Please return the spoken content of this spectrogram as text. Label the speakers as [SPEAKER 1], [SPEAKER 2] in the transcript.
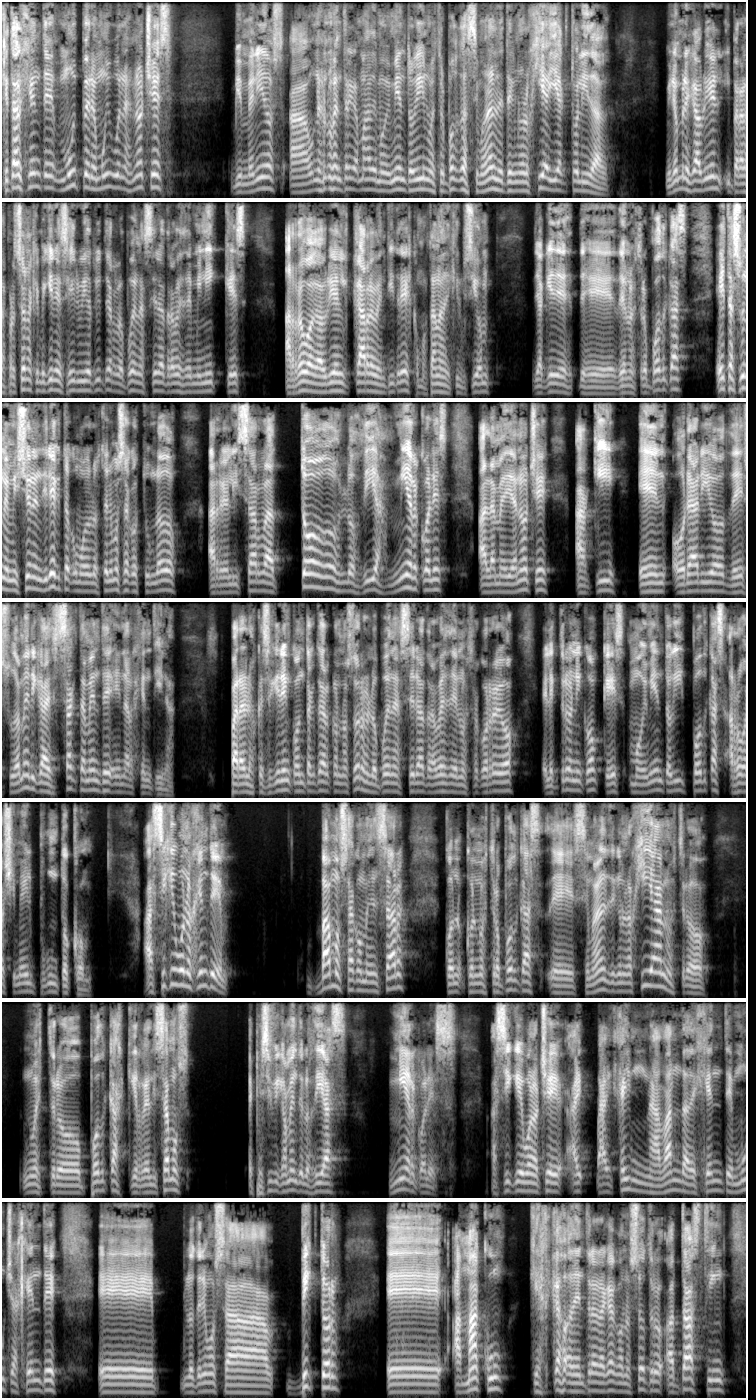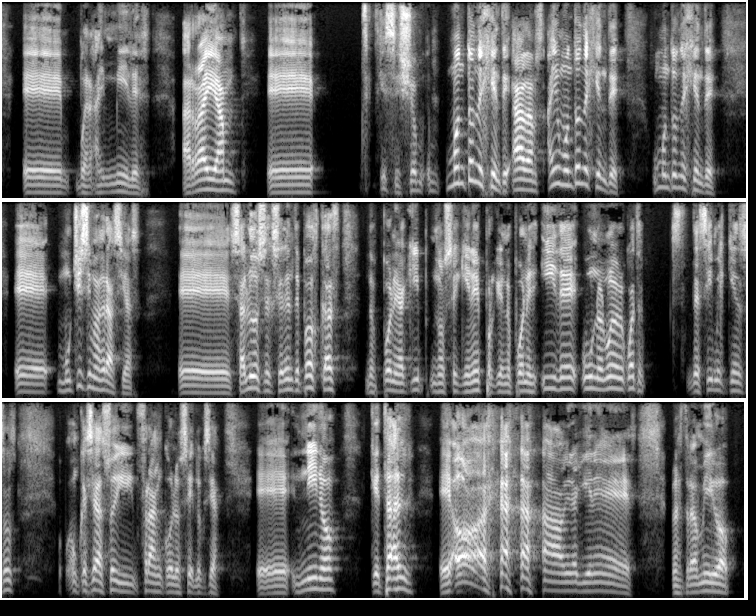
[SPEAKER 1] ¿Qué tal, gente? Muy, pero muy buenas noches. Bienvenidos a una nueva entrega más de Movimiento Geek, nuestro podcast semanal de tecnología y actualidad. Mi nombre es Gabriel y para las personas que me quieren seguir vía Twitter lo pueden hacer a través de mi nick, que es arroba gabrielcar23, como está en la descripción de aquí de, de- de nuestro podcast. Esta es una emisión en directo, como los tenemos acostumbrados a realizarla todos los días miércoles a la medianoche aquí en horario de Sudamérica, exactamente en Argentina. Para los que se quieren contactar con nosotros, lo pueden hacer a través de nuestro correo electrónico, que es movimientogeekpodcast.gmail.com. Así que bueno, gente, vamos a comenzar con, nuestro podcast eh, semanal de tecnología, nuestro, nuestro podcast que realizamos específicamente los días miércoles. Así que bueno, che, hay, hay, una banda de gente, mucha gente. Eh, lo tenemos a Víctor, eh, a Macu, que acaba de entrar acá con nosotros, a Dustin, eh, bueno, hay miles, a Ryan, qué sé yo, un montón de gente, Adams, hay un montón de gente, un montón de gente. Muchísimas gracias. Eh, saludos, excelente podcast. Nos pone aquí, no sé quién es, porque nos pone ID 194. Decime quién sos, aunque sea soy Franco, lo sé, lo que sea. Eh, Nino, ¿qué tal? Eh, ¡Oh! Mira quién es. Nuestro amigo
